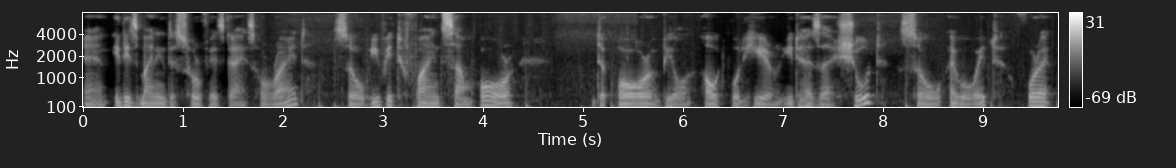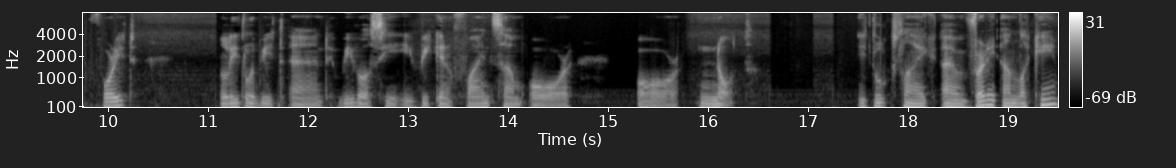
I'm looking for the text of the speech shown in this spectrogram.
And it is mining the surface guys alright so if it finds some ore the ore will output here. It has a chute so I will wait for it for it a little bit and we will see if we can find some ore or not it looks like I'm very unlucky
